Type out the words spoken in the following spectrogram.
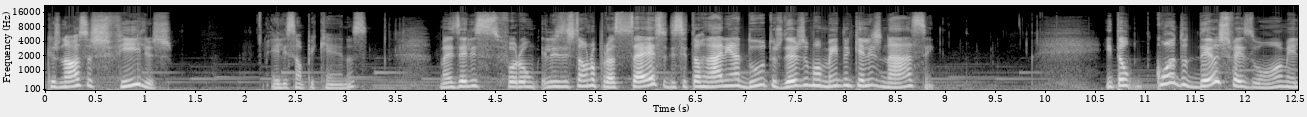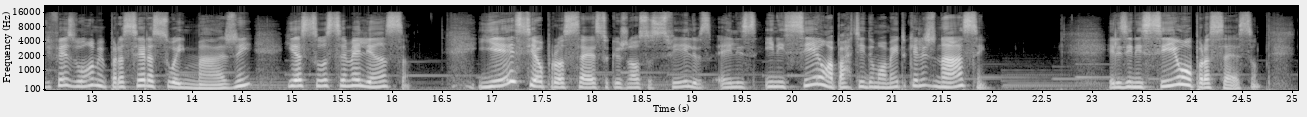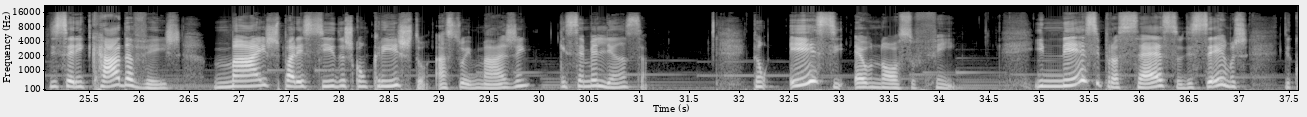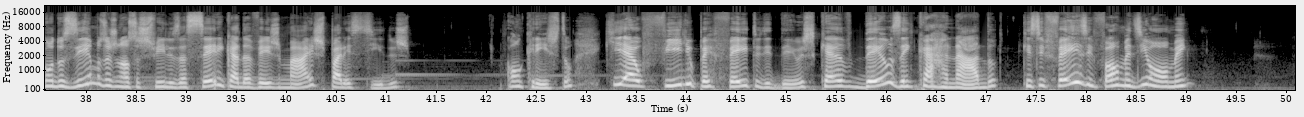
que os nossos filhos, eles são pequenos, mas eles foram, eles estão no processo de se tornarem adultos desde o momento em que eles nascem. Então, quando Deus fez o homem, ele fez o homem para ser a sua imagem e a sua semelhança. E esse é o processo que os nossos filhos, eles iniciam a partir do momento que eles nascem. Eles iniciam o processo de serem cada vez mais parecidos com Cristo, a sua imagem e semelhança. Então, esse é o nosso fim. E nesse processo de sermos de conduzirmos os nossos filhos a serem cada vez mais parecidos com Cristo, que é o Filho perfeito de Deus, que é o Deus encarnado, que se fez em forma de homem,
